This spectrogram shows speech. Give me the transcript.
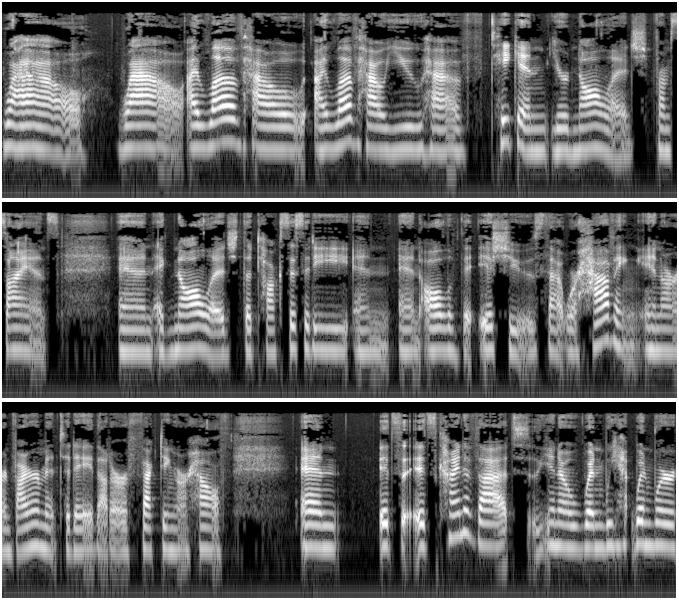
Wow. Wow, I love how I love how you have taken your knowledge from science and acknowledged the toxicity and and all of the issues that we're having in our environment today that are affecting our health. And it's it's kind of that, you know, when we when we're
